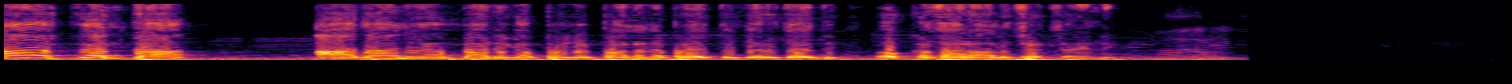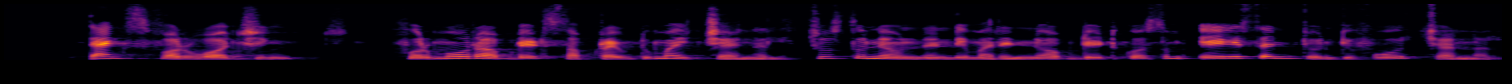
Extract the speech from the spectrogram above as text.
ఆస్తి అంతా ఆదాని అంబానీకి అప్పచెప్పాలనే ప్రయత్నం జరుగుతోంది. ఒక్కసారి ఆలోచించండి thanks for watching for more updates subscribe to my channel చూస్తూనే ఉండండి మరెన్నో అప్డేట్ కోసం ఏఎస్ఎన్ ట్వంటీ ఫోర్ ఛానల్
